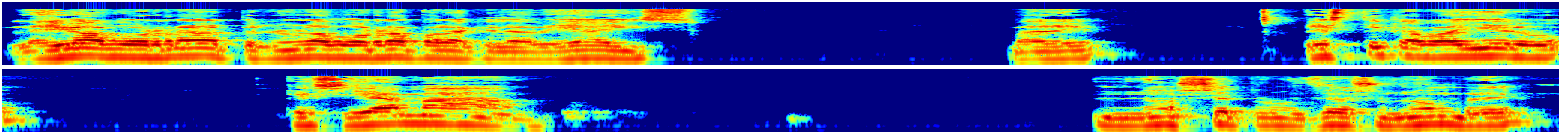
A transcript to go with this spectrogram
la iba a borrar, pero no la borra para que la veáis. ¿Vale? Este caballero, que se llama, no sé pronunciar su nombre,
